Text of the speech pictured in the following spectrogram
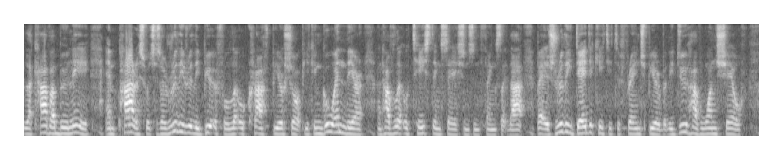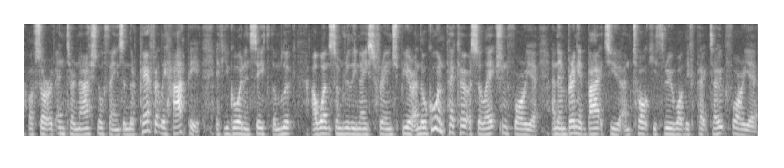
La Cave Bulles in Paris, which is a really, really beautiful little craft beer shop. You can go in there and have little tasting sessions and things like that, but it's really dedicated to French beer, but they do have one shelf of sort of international things, and they're perfectly happy if you go in and say to them, look, I want some really nice French beer, and they'll go and pick out a selection for you, and then bring it back to you and talk you through what they've picked out for you Oh, yeah,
